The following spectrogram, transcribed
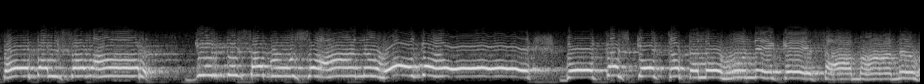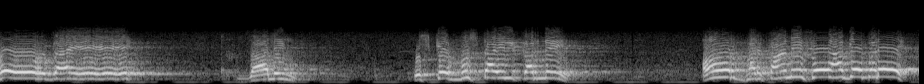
پیدل سوار، گرد سب سہان ہو گئے۔ بے کش کے قتل ہونے کے سامان ہو گئے۔ ظالم، اس کے مستعل کرنے اور بھڑکانے سے آگے بڑھے۔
